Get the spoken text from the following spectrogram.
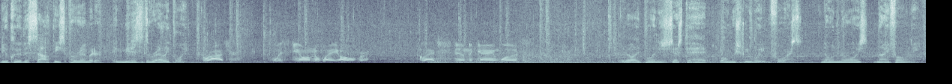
You clear the southeast perimeter and meet us at the rally point. Roger. Whiskey on the way. Over. Glad you're still in the game, Woods. The rally point is just ahead. Bowman should be waiting for us. No noise, knife only.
